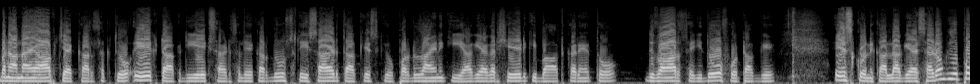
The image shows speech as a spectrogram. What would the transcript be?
بنانا ہے، آپ چیک کر سکتے ہو۔ ایک ٹاک جی ایک سائڈ سے لے کر دوسری سائڈ تک اس کے اوپر ڈیزائن کیا گیا۔ اگر شیڈ کی بات کریں تو دیوار سے جی دو فٹ آگے اس کو نکالا گیا ہے۔ سائڈوں کے اوپر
